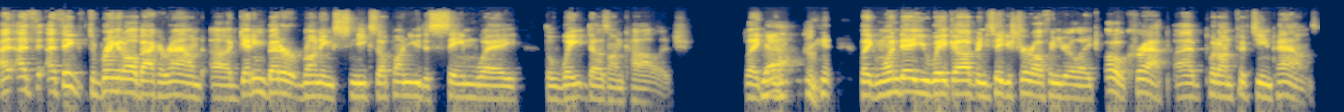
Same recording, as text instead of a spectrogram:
I, I, th- I, think to bring it all back around, uh, getting better at running sneaks up on you the same way the weight does on college. Like yeah. like one day you wake up and you take your shirt off and you're like, oh crap, I put on 15 pounds.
